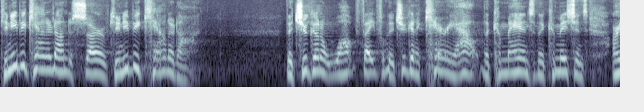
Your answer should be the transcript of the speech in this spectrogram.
Can you be counted on to serve? Can you be counted on? That you're going to walk faithful, that you're going to carry out the commands and the commissions? Or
